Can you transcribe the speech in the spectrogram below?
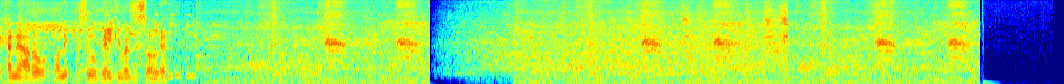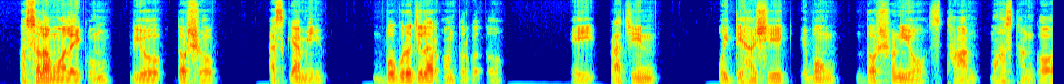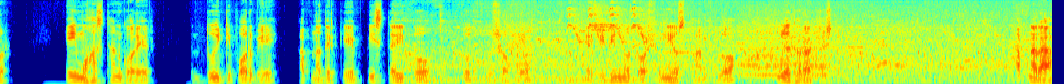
এখানে আরও অনেক কিছু ভেলকিবাজি চলে। আসসালামু আলাইকুম, প্রিয় দর্শক। আজকে আমি বগুড়া জেলার অন্তর্গত এই প্রাচীন ঐতিহাসিক এবং দর্শনীয় স্থান মহাস্থানগড়। এই মহাস্থানগড়ের দুইটি পর্বে আপনাদেরকে বিস্তারিত তথ্যসহ এর বিভিন্ন দর্শনীয় স্থানগুলো তুলে ধরার চেষ্টা করব। আপনারা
